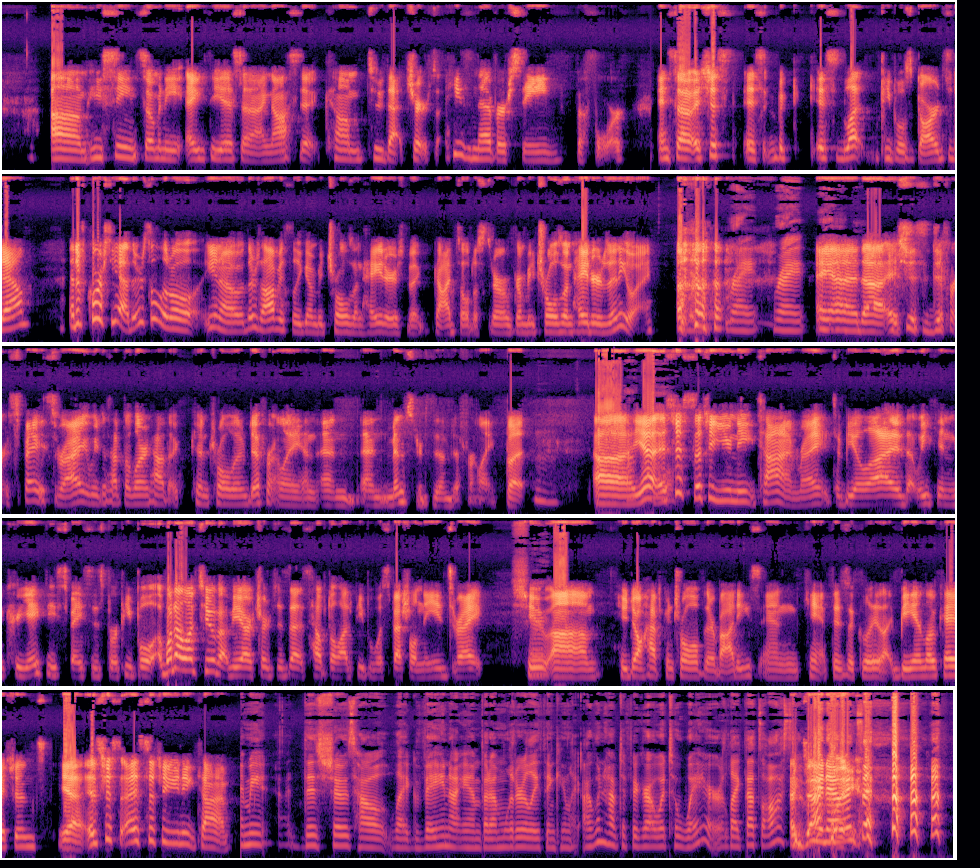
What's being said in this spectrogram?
Um, he's seen so many atheists and agnostic come to that church that he's never seen before. And so it's just it's it's let people's guards down. And of course, yeah, there's a little, you know, there's obviously going to be trolls and haters, but God told us there are going to be trolls and haters anyway. right, right. And uh, it's just a different space, right? We just have to learn how to control them differently and and and minister to them differently. But mm. Uh, yeah, it's just such a unique time, right? To be alive that we can create these spaces for people. What I love too about VR Church is that it's helped a lot of people with special needs, right? Sure. Who um who don't have control of their bodies and can't physically like be in locations. Yeah, it's just it's such a unique time. I mean, this shows how like vain I am, but I'm literally thinking like I wouldn't have to figure out what to wear. Like that's awesome. Exactly. You know?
